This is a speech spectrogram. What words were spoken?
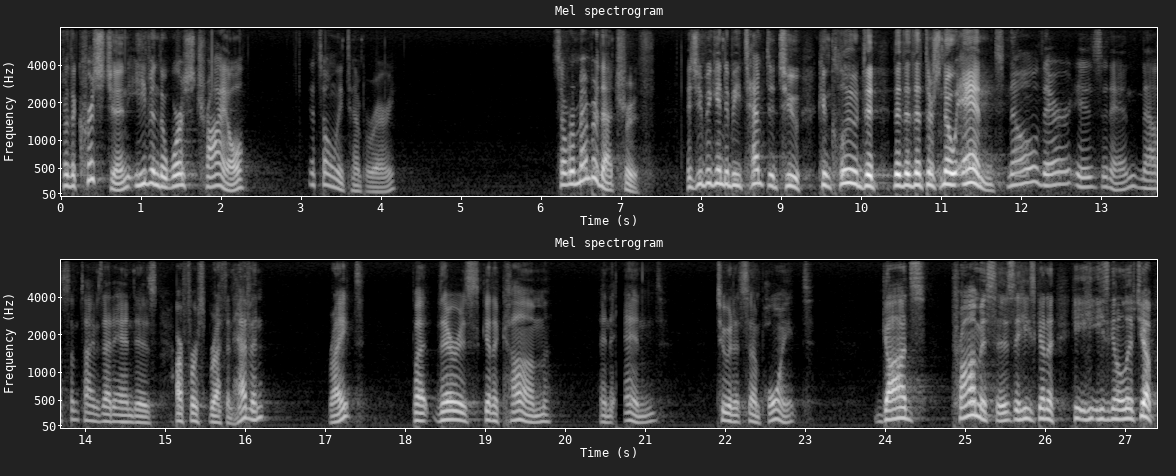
For the Christian, even the worst trial, it's only temporary. So remember that truth as you begin to be tempted to conclude that, that, that, there's no end. No, there is an end. Now, sometimes that end is our first breath in heaven, right? But there is going to come an end to it at some point. God's promises that He's going to he, He's going to lift you up.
